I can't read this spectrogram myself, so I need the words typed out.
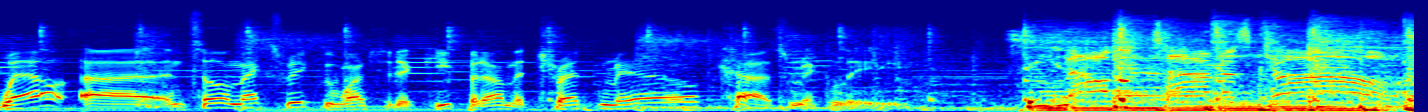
Well, uh, until next week, we want you to keep it on the treadmill cosmically. Now the time has come.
